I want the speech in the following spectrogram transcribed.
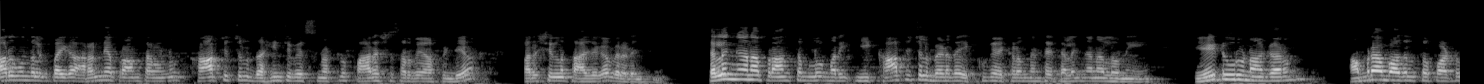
ఆరు వందలకు పైగా అరణ్య ప్రాంతాలను కార్చిచ్చులు దహించి వేస్తున్నట్లు ఫారెస్ట్ సర్వే ఆఫ్ ఇండియా పరిశీలన తాజాగా వెల్లడించింది. తెలంగాణ ప్రాంతంలో మరి ఈ కార్చిచ్చుల బెడద ఎక్కువగా ఎక్కడ ఉందంటే తెలంగాణలోని ఏటూరు నాగారం అమరాబాదులతో పాటు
